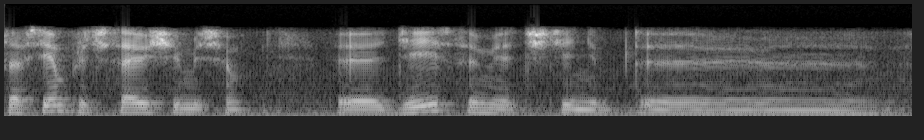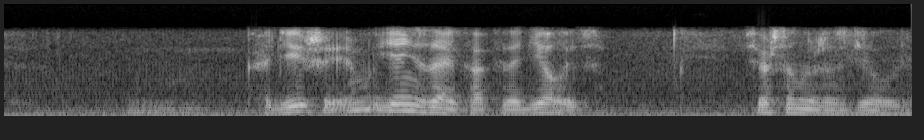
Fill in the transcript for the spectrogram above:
со всем причитающимися э, действиями, чтением э, Кадиши, я не знаю, как это делается, все, что нужно, сделали.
